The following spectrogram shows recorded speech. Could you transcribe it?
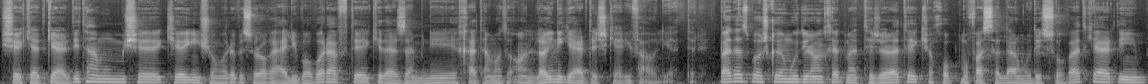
شرکت گردی تموم میشه که این شماره به سراغ علی بابا رفته که در زمینه خدمات آنلاین گردشگری فعالیت داره. بعد از باشگاه مدیران خدمت تجارت که خب مفصل در موردش صحبت کردیم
